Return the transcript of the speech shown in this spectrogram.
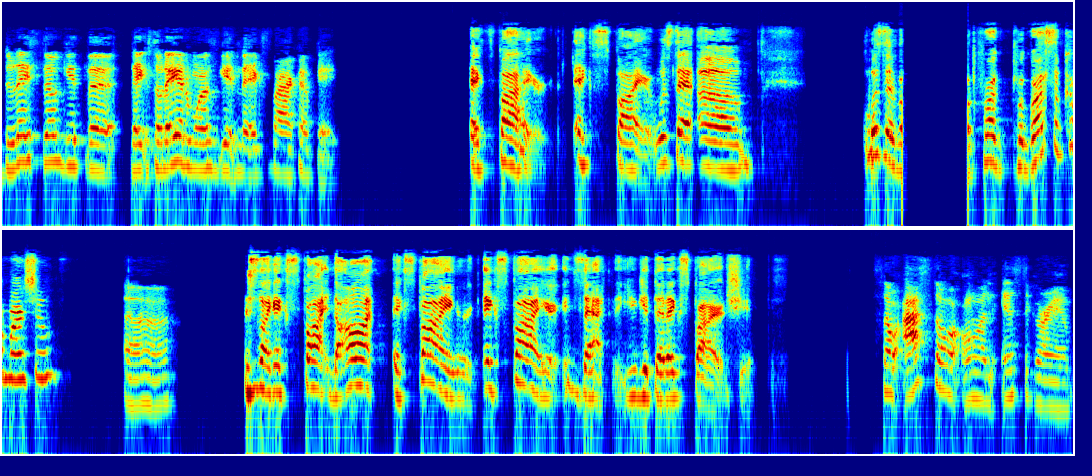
do they still get the? They so they are the ones getting the expired cupcake. Expired. Expired. What's that? Um, what's that? A pro- progressive commercial. Uh huh. It's like expired. The aunt expired. Expired. Exactly. You get that expired shit. So I saw on Instagram,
